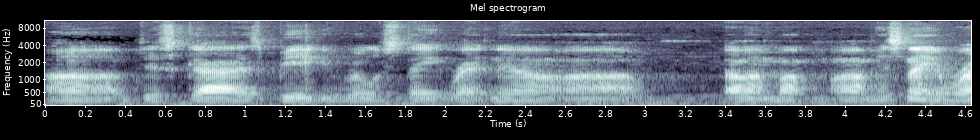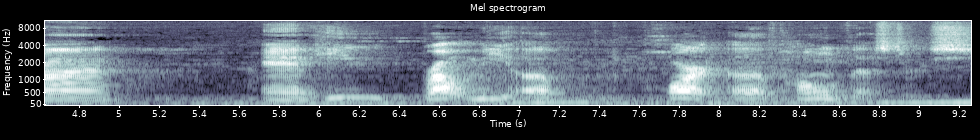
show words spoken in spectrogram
Um, this guy's big in real estate right now. Um, um, um, his name Ryan, and he brought me a part of HomeVestors.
